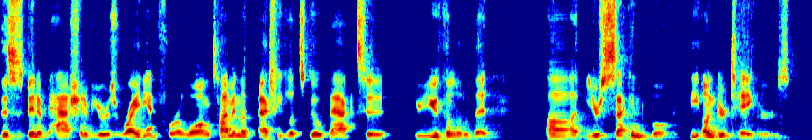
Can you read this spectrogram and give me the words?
this has been a passion of yours writing for a long time. And let, actually, let's go back to your youth a little bit. Uh, your second book, The Undertakers,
